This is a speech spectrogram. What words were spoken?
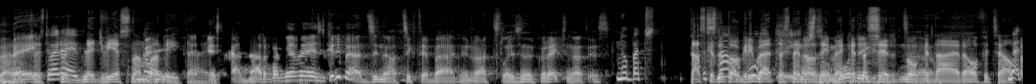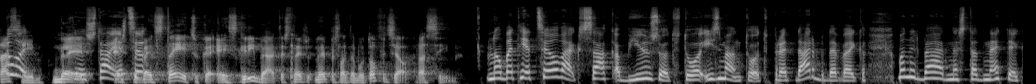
Bet tu varēji, blēd, viesnām nu, vadītāji. Es kā darba devējs gribētu zināt, cik tie bērni ir veci, lai zinātu, ko rēķināties. Nu, bet Tas, tas ka tu to gribētu, tas nenozīmē, ka, tas ir, nu, ka tā ir oficiāla bet, prasība. Nē, tā, ja es cil... tāpēc teicu, ka es gribētu, es neprasu, lai tā būtu oficiāla prasība. Nu, bet, ja cilvēks sāk abusot to, izmantot pret darba devēju, ka man ir bērni, es tad netiek,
